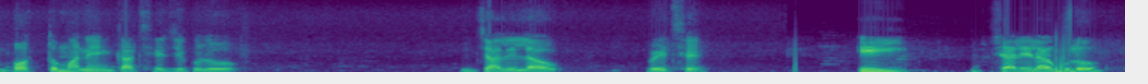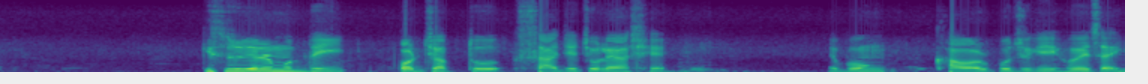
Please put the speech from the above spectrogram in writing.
বর্তমানে গাছে যেগুলো জালিলাউ রয়েছে, এই জালিলাউগুলো কিছুদিনের মধ্যেই পর্যাপ্ত সাইজে চলে আসে এবং খাওয়ার উপযোগী হয়ে যায়।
